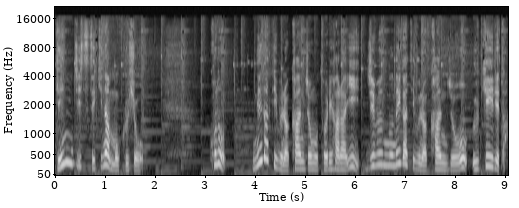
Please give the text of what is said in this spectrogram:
現実的な目標。このネガティブな感情も取り払い、自分のネガティブな感情を受け入れた。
